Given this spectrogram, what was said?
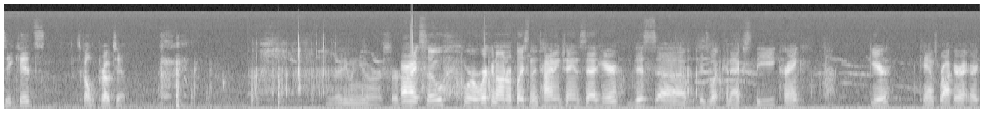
See, kids, it's called the pro tip. Ready when you are, sir. All right, so we're working on replacing the timing chain set here. This uh, is what connects the crank gear, cam sprocket, right, or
